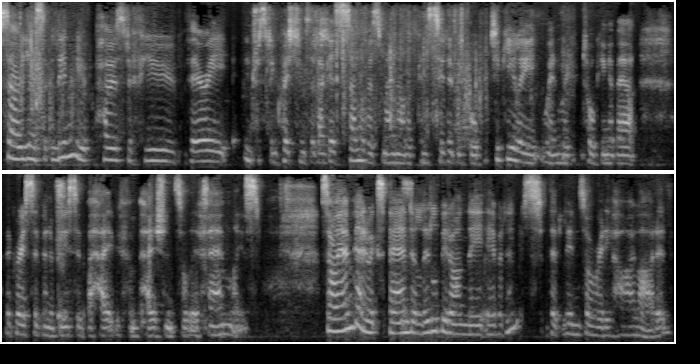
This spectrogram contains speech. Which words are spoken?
so, yes, Lynn, you've posed a few very interesting questions that I guess some of us may not have considered before, particularly when we're talking about aggressive and abusive behaviour from patients or their families. So I am going to expand a little bit on the evidence that Lynn's already highlighted,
